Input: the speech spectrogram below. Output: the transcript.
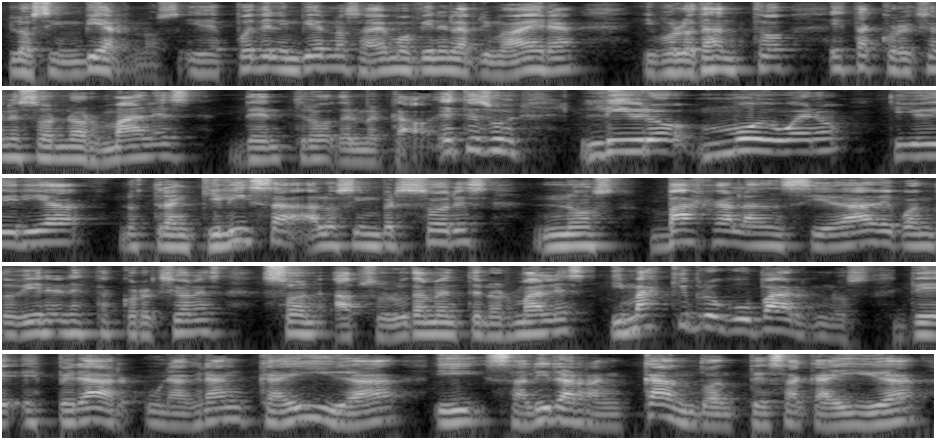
los inviernos y después del invierno sabemos viene la primavera y por lo tanto estas correcciones son normales dentro del mercado. Este es un libro muy bueno que yo diría nos tranquiliza a los inversores, nos baja la ansiedad de cuando vienen estas correcciones, son absolutamente normales y más que preocuparnos de esperar una gran caída y salir arrancando ante esa caída,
